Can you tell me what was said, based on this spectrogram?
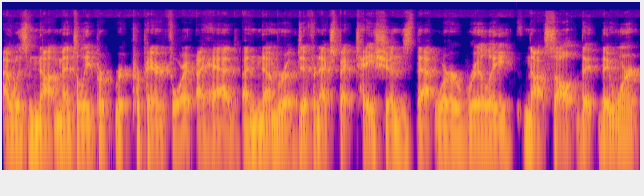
I was not mentally pre- prepared for it. I had a number of different expectations that were really not salt. They, they weren't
